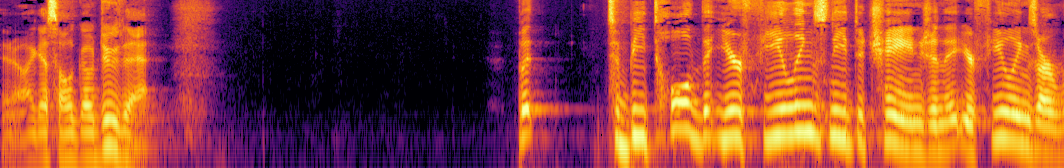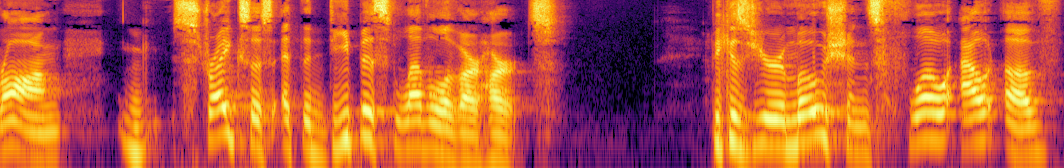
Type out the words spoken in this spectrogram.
you know, I guess I'll go do that. But to be told that your feelings need to change and that your feelings are wrong strikes us at the deepest level of our hearts. Because your emotions flow out of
